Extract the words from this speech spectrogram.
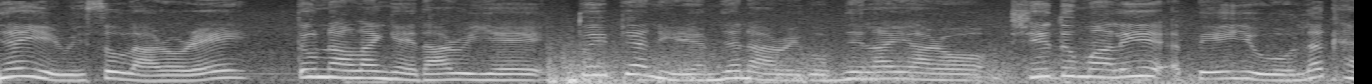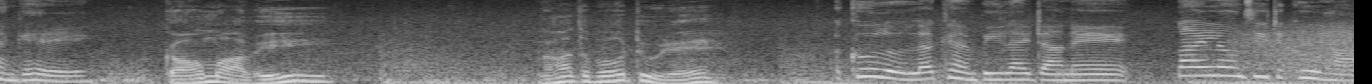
မျက်ရည်တွေစုလာတော့တယ်။သူ့နောက်လိုက်ငယ်သားတွေရဲ့သွေးပြက်နေတဲ့မျက်နှာတွေကိုမြင်လိုက်ရတော့ရေသူမလေးရဲ့အပေးအယူကိုလက်ခံခဲ့တယ်ကောင်းပါပြီ ငါသဘောတူတယ်။အခုလိုလက်ခံပေးလိုက်တာနဲ့လှိုင်းလုံးကြီးတစ်ခုဟာ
